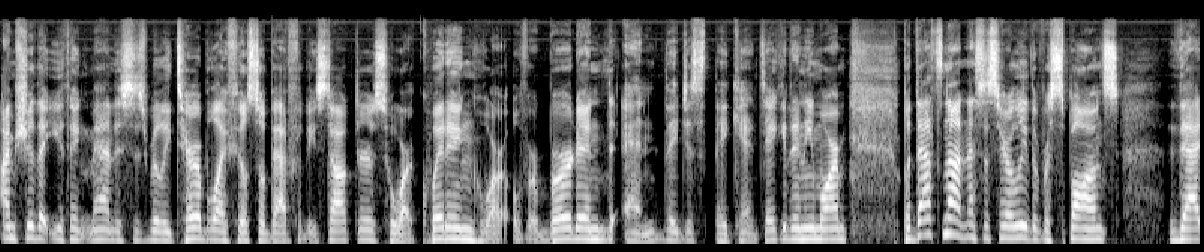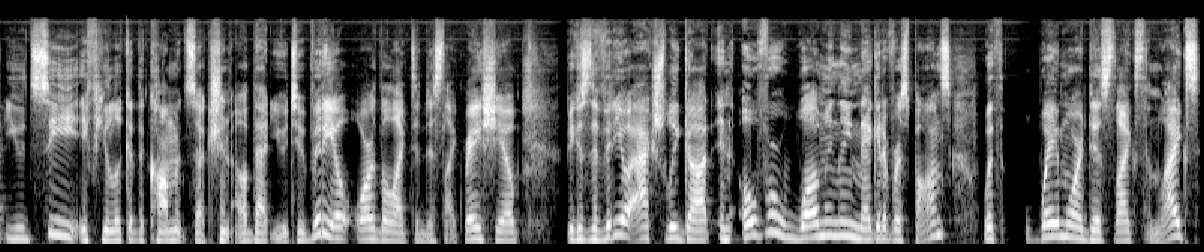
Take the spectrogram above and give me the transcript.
I'm sure that you think, man, this is really terrible. I feel so bad for these doctors who are quitting, who are overburdened, and they just they can't take it anymore. But that's not necessarily the response that you'd see if you look at the comment section of that YouTube video or the like to dislike ratio, because the video actually got an overwhelmingly negative response with way more dislikes than likes,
